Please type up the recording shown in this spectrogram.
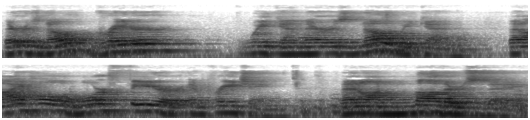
there is no greater weekend, there is no weekend that I hold more fear in preaching than on Mother's Day.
